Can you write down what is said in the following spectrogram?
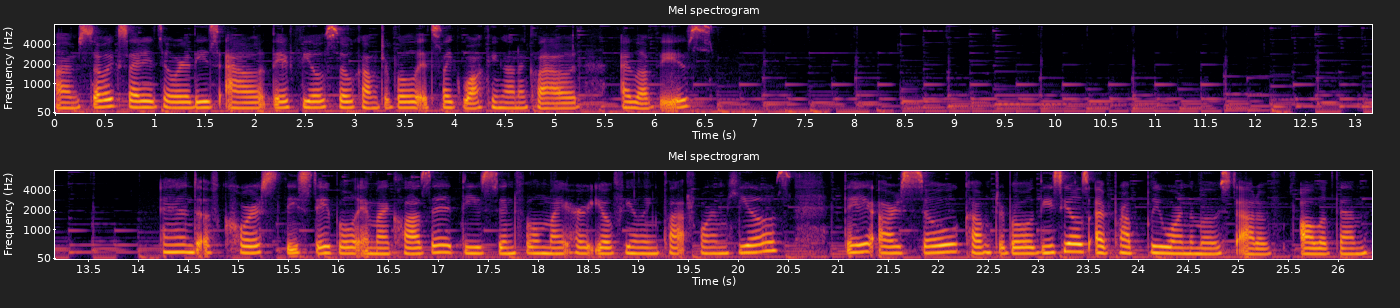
I'm so excited to wear these out. They feel so comfortable. It's like walking on a cloud. I love these. And of course, the staple in my closet, these Sinful Might Hurt Yo Feeling platform heels. They are so comfortable. These heels I've probably worn the most out of all of them.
